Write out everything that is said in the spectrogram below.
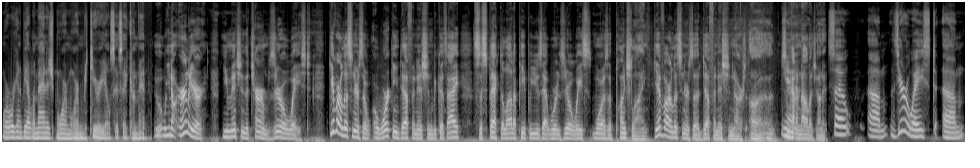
where we're going to be able to manage more and more materials as they come in. You know, earlier you mentioned the term zero waste. Give our listeners a, a working definition because I suspect a lot of people use that word zero waste more as a punchline. Give our listeners a definition or uh, some yeah. kind of knowledge on it. So, um, zero waste um,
